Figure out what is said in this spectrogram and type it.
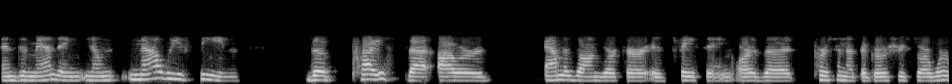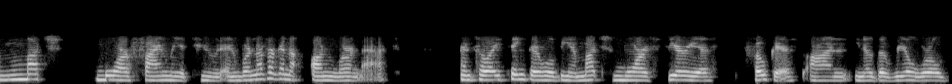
and demanding, you know, now we've seen the price that our Amazon worker is facing or the person at the grocery store, we're much more finely attuned and we're never going to unlearn that. And so I think there will be a much more serious focus on, you know, the real world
